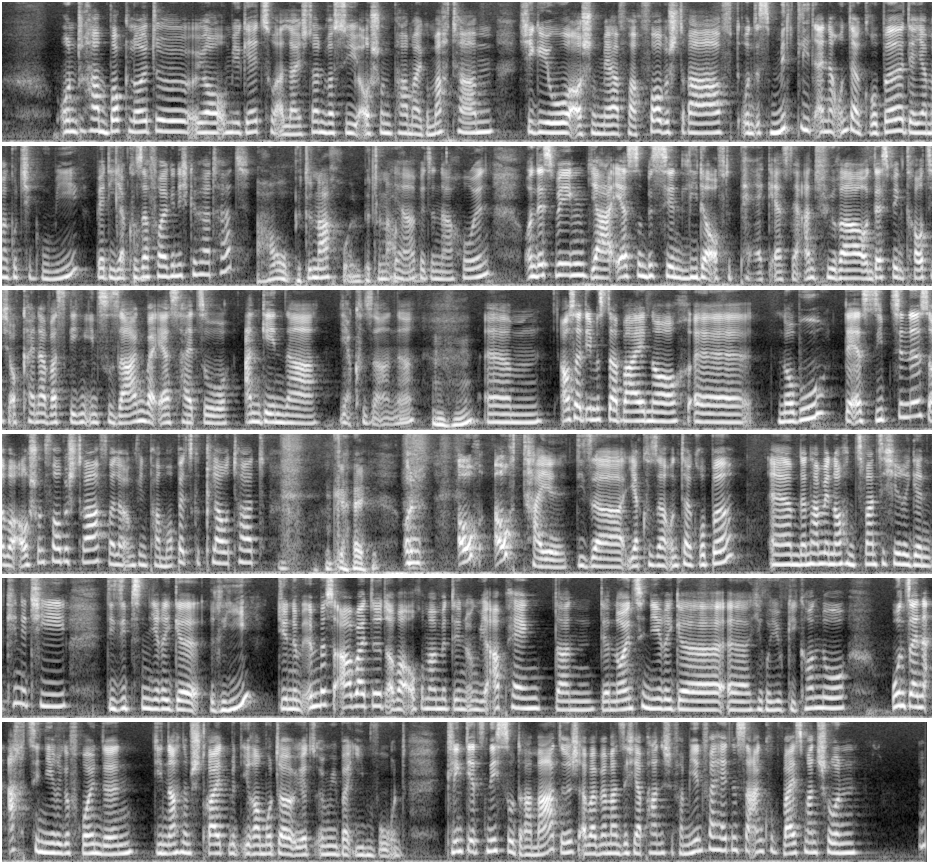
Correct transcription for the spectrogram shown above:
und haben Bock, Leute ja, um ihr Geld zu erleichtern, was sie auch schon ein paar Mal gemacht haben. Shigeo auch schon mehrfach vorbestraft und ist Mitglied einer Untergruppe der Yamaguchi Gumi, wer die Yakuza-Folge nicht gehört hat. Au, bitte nachholen, bitte nachholen. Ja, bitte nachholen. Und deswegen, ja, er ist so ein bisschen Leader of the Pack, er ist der Anführer und deswegen traut sich auch keiner was gegen ihn zu sagen, weil er ist halt so angehender Yakuza, ne? Mhm. Ähm, außerdem ist dabei noch äh, Nobu, der erst 17 ist, aber auch schon vorbestraft, weil er irgendwie ein paar Mopeds geklaut hat. Geil. Und auch, auch Teil dieser Yakuza-Untergruppe. Ähm, dann haben wir noch einen 20-jährigen Kinichi, die 17-jährige Ri, die in einem Imbiss arbeitet, aber auch immer mit denen irgendwie abhängt. Dann der 19-jährige äh, Hiroyuki Kondo und seine 18-jährige Freundin, die nach einem Streit mit ihrer Mutter jetzt irgendwie bei ihm wohnt. Klingt jetzt nicht so dramatisch, aber wenn man sich japanische Familienverhältnisse anguckt, weiß man schon,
